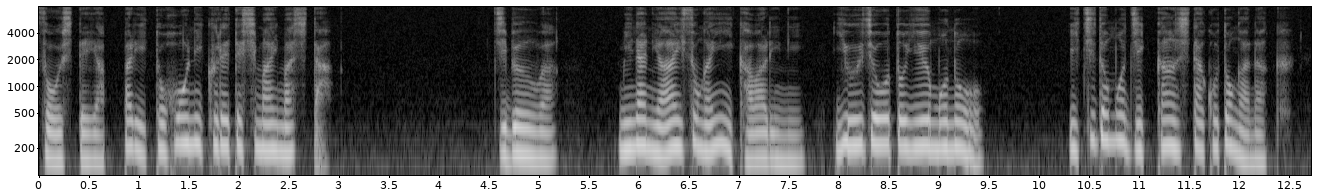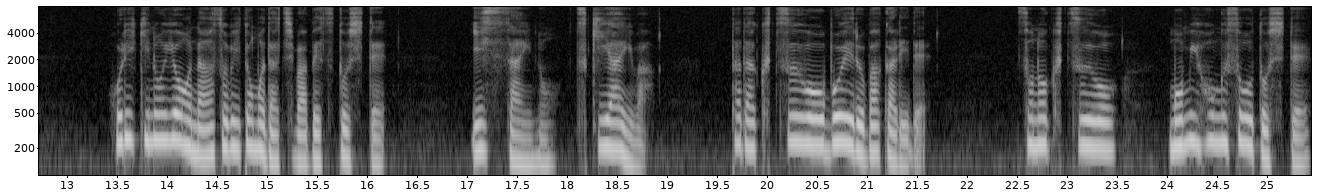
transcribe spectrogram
そうしてやっぱり途方に暮れてしまいました。自分は皆に愛想がいい代わりに友情というものを一度も実感したことがなく堀木のような遊び友達は別として一切の付き合いはただ苦痛を覚えるばかりでその苦痛をもみほぐそうとして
